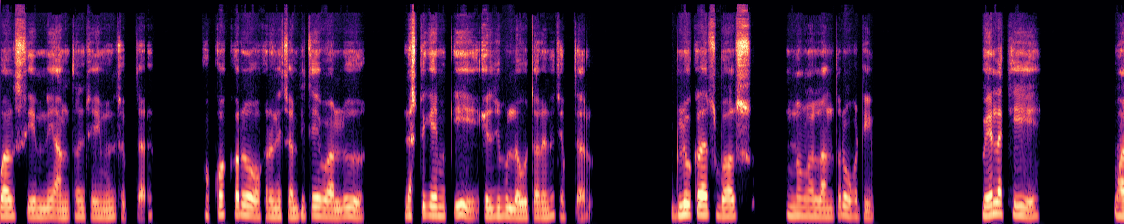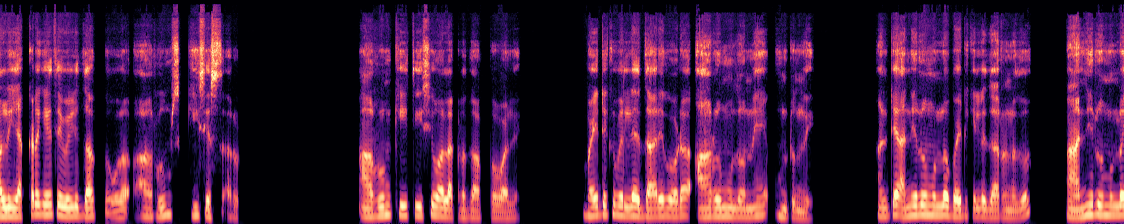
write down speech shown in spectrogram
బాల్స్ టీంని అంతం చేయమని చెప్తారు. ఒక్కొక్కరు ఒకరిని చంపితే వాళ్ళు నెక్స్ట్ గేమ్కి ఎలిజిబుల్ అవుతారని చెప్తారు. బ్లూ కలర్స్ బాల్స్ ఉన్న వాళ్ళందరూ ఒక టీం వీళ్ళకి వాళ్ళు ఎక్కడికైతే వెళ్ళి దాక్కోవాలో ఆ రూమ్స్ గీసేస్తారు. ఆ రూమ్ కీ తీసి వాళ్ళు అక్కడ దాక్కోవాలి. బయటకు వెళ్ళే దారి కూడా ఆ రూములోనే ఉంటుంది. అంటే అన్ని రూముల్లో బయటికి వెళ్ళే దారి ఉండదు. ఆ అన్ని రూముల్లో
